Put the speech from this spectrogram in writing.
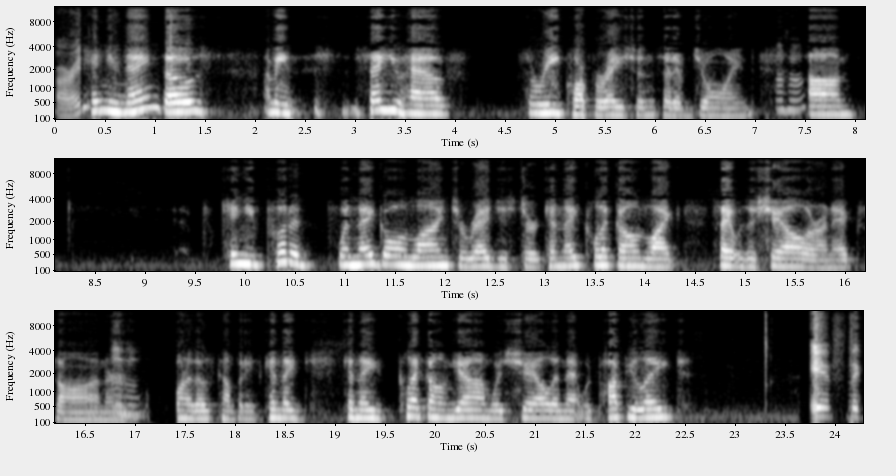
Alrighty. Can you name those? I mean, say you have three corporations that have joined. Mm-hmm. Um, can you put a when they go online to register? Can they click on like say it was a Shell or an Exxon or Mhm. one of those companies, can they can they click on yeah I'm with Shell and that would populate? If the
